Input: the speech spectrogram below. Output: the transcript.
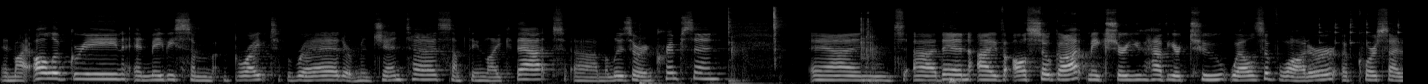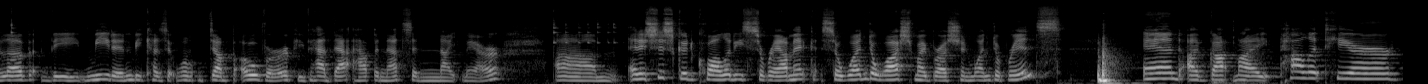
and my olive green and maybe some bright red or magenta, something like that, um, alizarin crimson. And uh, then I've also got, make sure you have your two wells of water. Of course, I love the Meeden because it won't dump over. If you've had that happen, that's a nightmare. Um, and it's just good quality ceramic. So one to wash my brush and one to rinse. And I've got my palette here,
